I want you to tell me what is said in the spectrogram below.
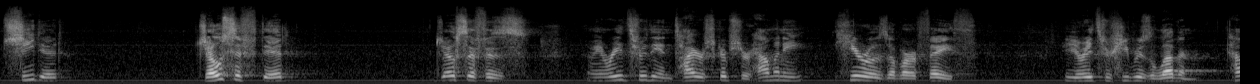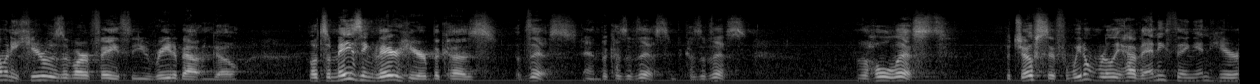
She did. Joseph did. Joseph is, I mean, read through the entire scripture. How many heroes of our faith? You read through Hebrews 11. How many heroes of our faith do you read about and go, well, it's amazing they're here because of this, and because of this, and because of this? The whole list. But Joseph, we don't really have anything in here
